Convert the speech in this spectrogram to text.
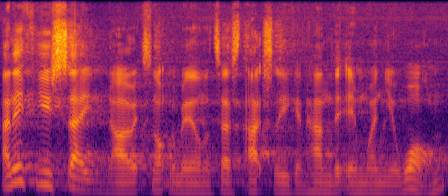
And if you say, no, it's not going to be on the test, actually you can hand it in when you want,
